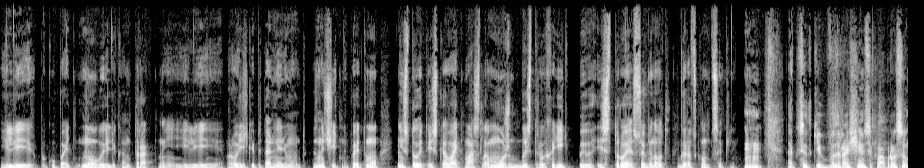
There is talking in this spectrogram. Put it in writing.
или покупать новый, или контрактный, или проводить капитальный ремонт. Значительно. Поэтому не стоит рисковать. Масло может быстро выходить из строя, особенно вот в городском цикле. Угу. Так, все-таки возвращаемся к вопросу,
